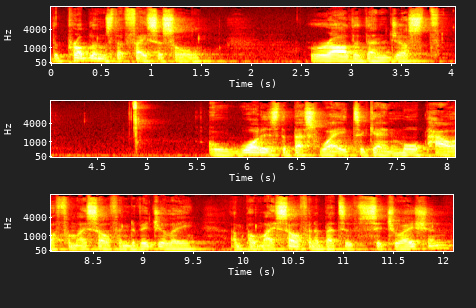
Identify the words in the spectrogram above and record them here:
the problems that face us all, rather than just or what is the best way to gain more power for myself individually and put myself in a better situation,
